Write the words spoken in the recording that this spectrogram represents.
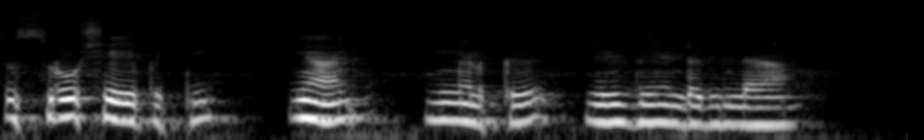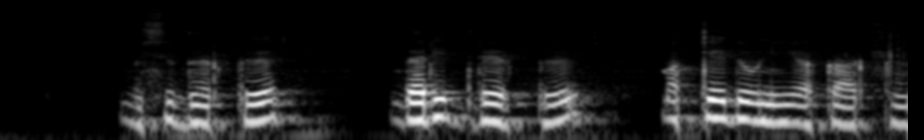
ശുശ്രൂഷയെപ്പറ്റി ഞാൻ നിങ്ങൾക്ക് എഴുതേണ്ടതില്ല. വിശുദ്ധർക്ക് ദരിദ്രർക്ക് മക്കേതോണിയക്കാർക്ക്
